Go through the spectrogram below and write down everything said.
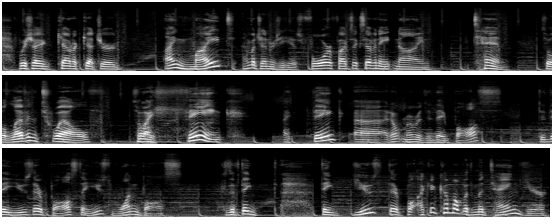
Wish I counter catcher. I might. How much energy he has? 4, 5, 6, 7, 8, 9, 10. So 11, 12. So I think. I think. Uh, I don't remember. Did they boss? Did they use their boss? They used one boss. Because if they. If they used their boss. I could come up with Metang here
